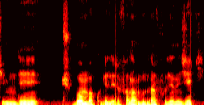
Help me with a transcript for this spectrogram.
Şimdi şu bomba kuleleri falan bunlar fullenecek.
